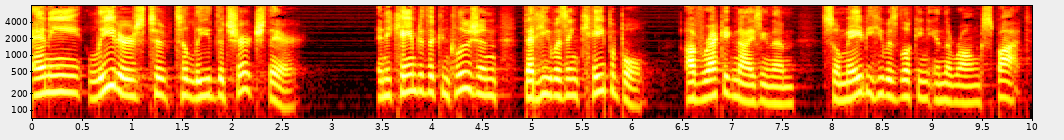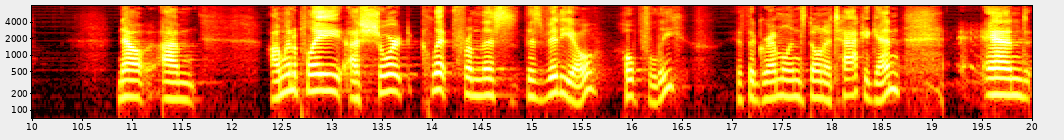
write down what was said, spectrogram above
any leaders to, to lead the church there. And he came to the conclusion that he was incapable of recognizing them, so maybe he was looking in the wrong spot. Now, um, I'm going to play a short clip from this, this video, hopefully, if the gremlins don't attack again. And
